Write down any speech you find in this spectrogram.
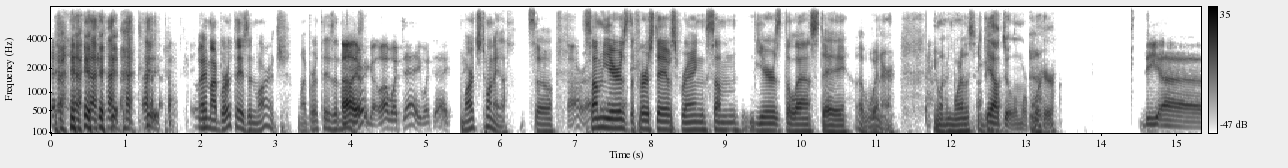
hey, my birthday's in march my birthday's in March. oh, march there we go. Oh, what day? What day? march 20th so All right. some there years go. the first day of spring some years the last day of winter you want any more of this Yeah, I'll do a little more pour Yeah. here. the uh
